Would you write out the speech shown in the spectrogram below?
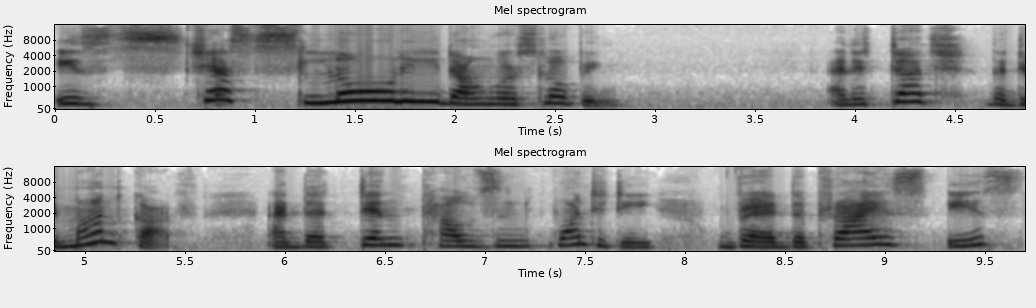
is just slowly downward sloping, and it touch the demand curve at the 10,000 quantity, where the price is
